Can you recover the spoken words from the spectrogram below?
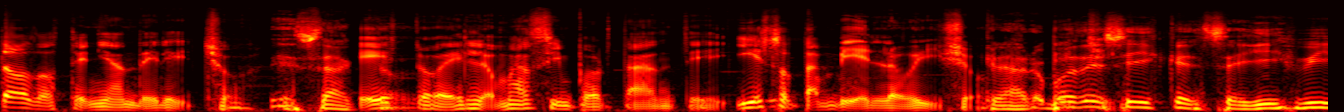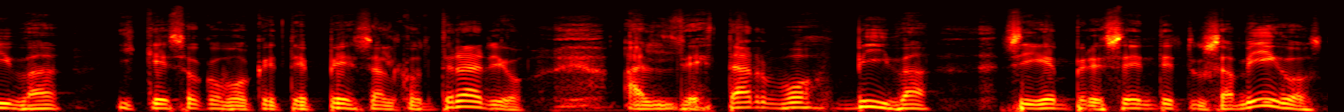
Todos tenían derecho. exacto. Esto es lo más importante. Y eso también lo vi yo. Claro, vos decís que seguís viva y que eso como que te pesa, al contrario, al de estar vos viva, siguen presentes tus amigos,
